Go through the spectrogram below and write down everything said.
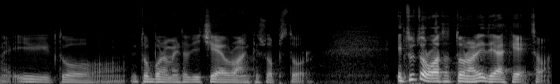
eh, il tuo, il tuo abbonamento a 10 euro anche su App Store. E tutto ruota attorno all'idea che, insomma,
